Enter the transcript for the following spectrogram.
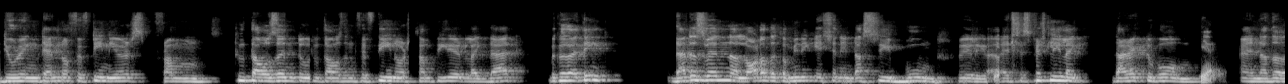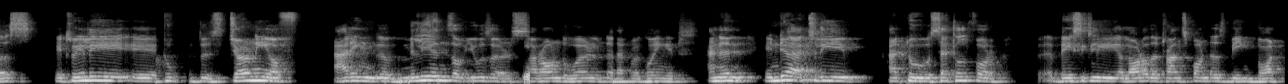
during 10 or 15 years from 2000 to 2015 or some period like that? Because I think that is when a lot of the communication industry boomed, really. It's especially like direct to home yeah. and others. It really uh, took this journey of adding millions of users yeah. around the world that were going it. And then India actually had to settle for uh, basically a lot of the transponders being bought,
